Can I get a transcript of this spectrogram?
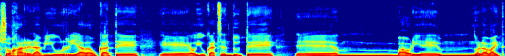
oso jarrera biurria daukate, e, oiukatzen dute, e, ba hori, e, nola bait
